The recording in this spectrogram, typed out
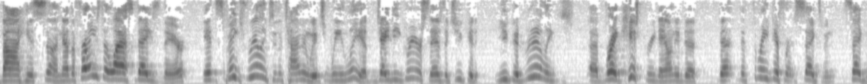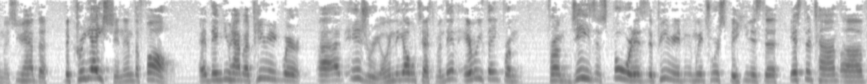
by his son. Now, the phrase the last days there, it speaks really to the time in which we live. J.D. Greear says that you could, you could really uh, break history down into the, the three different segment, segments. You have the, the creation and the fall. And then you have a period where uh, Israel in the Old Testament. Then everything from from Jesus forward is the period in which we're speaking. It's the it's the time of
